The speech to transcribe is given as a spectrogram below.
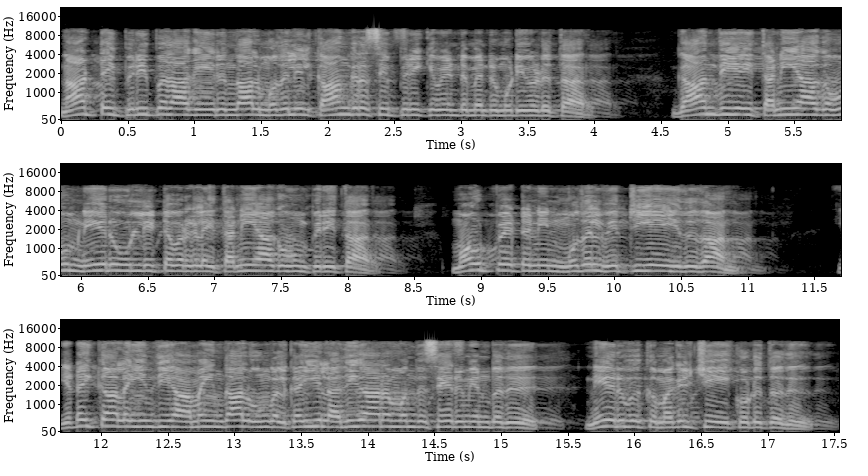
நாட்டை பிரிப்பதாக இருந்தால் முதலில் காங்கிரஸை பிரிக்க வேண்டும் என்று முடிவெடுத்தார். காந்தியை தனியாகவும் நேரு உள்ளிட்டவர்களை தனியாகவும் பிரித்தார். மவுண்ட் பேட்டனின் முதல் வெற்றியே இதுதான். இடைக்கால இந்தியா அமைந்தால் உங்கள் கையில் அதிகாரம் வந்து சேரும் என்பது நேருவுக்கு மகிழ்ச்சியை கொடுத்தது.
